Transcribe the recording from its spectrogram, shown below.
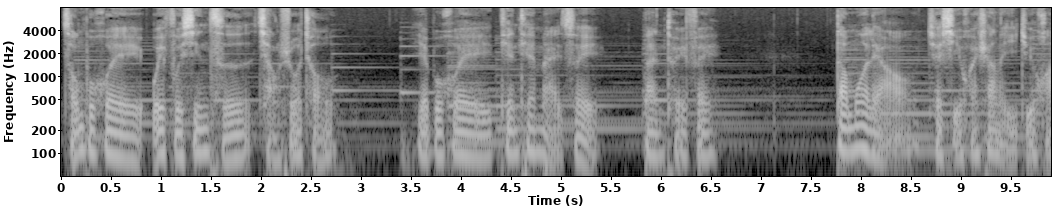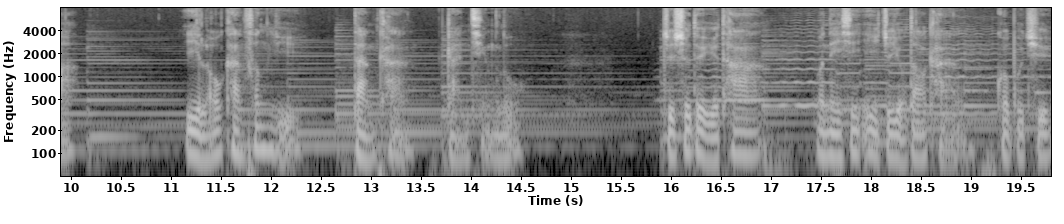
从不会为赋新词强说愁，也不会天天买醉。半颓废，到末了却喜欢上了一句话：“倚楼看风雨，淡看感情路。”只是对于他，我内心一直有道坎过不去，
